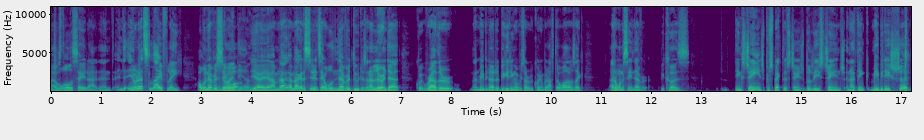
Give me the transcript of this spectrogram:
I, I will say that, and and you know that's life. Like I will never say, no well, idea. yeah, yeah. I'm not. I'm not gonna sit and say I will never do this. And I learned that quick. Rather, uh, maybe not at the beginning when we started recording, but after a while, I was like, I don't want to say never because things change, perspectives change, beliefs change, and I think maybe they should.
